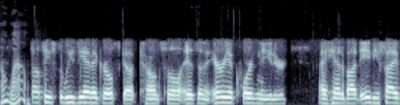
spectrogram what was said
Oh, wow. Southeast Louisiana Girl Scout Council as an area coordinator. I had about 85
